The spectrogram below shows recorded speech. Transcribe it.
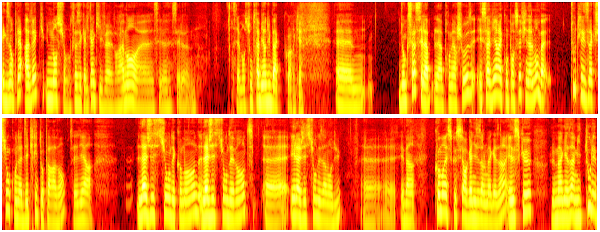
exemplaire avec une mention. Donc ça c'est quelqu'un qui va vraiment, euh, c'est la mention très bien du bac. Quoi. donc ça c'est la, première chose et ça vient récompenser finalement bah, toutes les actions qu'on a décrites auparavant, c'est-à-dire la gestion des commandes, la gestion des ventes euh, et la gestion des invendus. Euh, et ben, comment est-ce que c'est organisé dans le magasin? Est-ce que le magasin a mis tous les,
